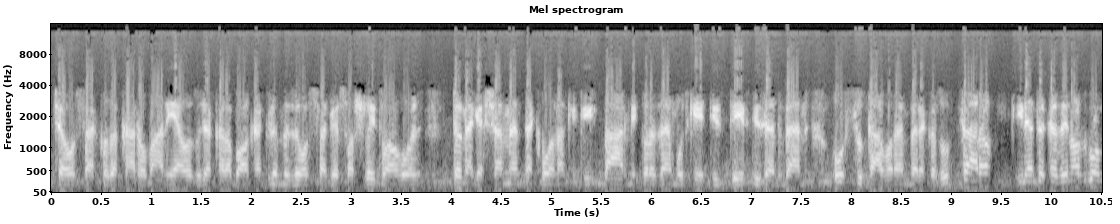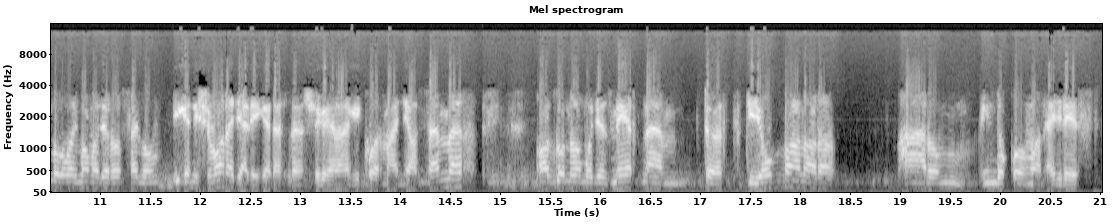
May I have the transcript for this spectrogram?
Csehországhoz, akár Romániához, vagy akár a Balkán különböző országhoz hasonlítva, ahol tömegesen mentek volna akik bármikor az elmúlt két évtizedben hosszú távon emberek az utcára. Innentől kezdve én azt gondolom, hogy ma Magyarországon igenis van egy elégedetlenség a jelenlegi kormányjal szemben. Azt gondolom, hogy ez miért nem tört ki jobban, arra három indokon van. Egyrészt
